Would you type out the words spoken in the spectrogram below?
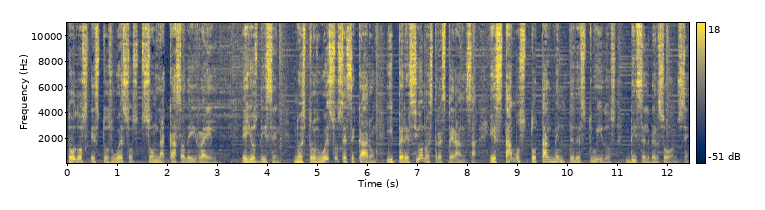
todos estos huesos son la casa de Israel. Ellos dicen, nuestros huesos se secaron y pereció nuestra esperanza. Estamos totalmente destruidos, dice el verso 11.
